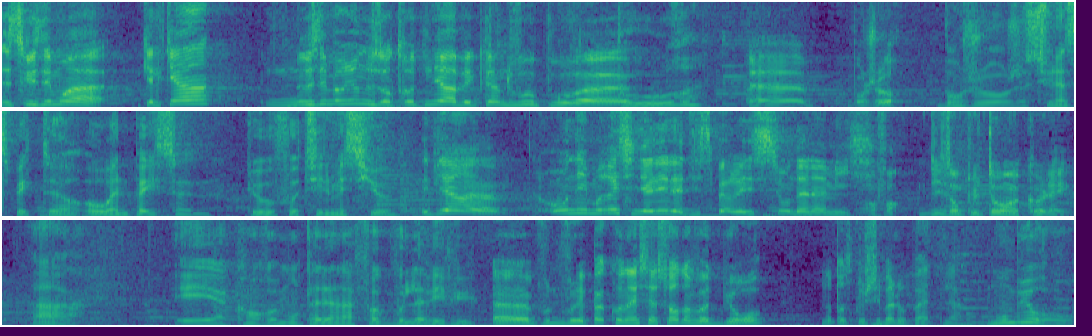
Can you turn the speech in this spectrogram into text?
excusez-moi, quelqu'un? Nous aimerions nous entretenir avec l'un de vous pour... Euh... Pour euh bonjour. Bonjour, je suis l'inspecteur Owen Payson. Que vous faut-il, messieurs Eh bien, euh, on aimerait signaler la disparition d'un ami. Enfin, disons plutôt un collègue. Ah. Et à quand remonte la dernière fois que vous l'avez vu Euh, vous ne voulez pas qu'on aille s'asseoir dans votre bureau Non, parce que j'ai mal aux pattes, là. Mon bureau.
